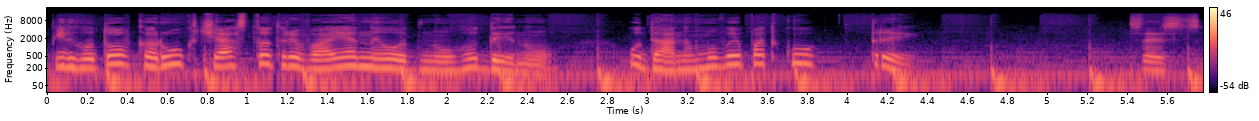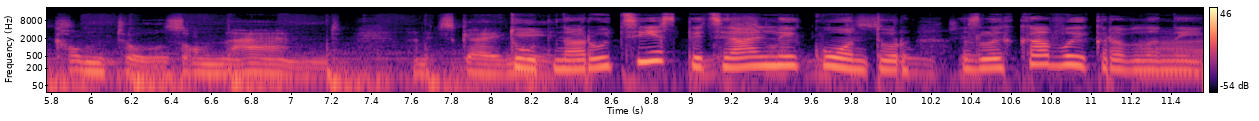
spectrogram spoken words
Підготовка рук часто триває не одну годину. У даному випадку три. Тут на руці спеціальний контур, злегка викривлений.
